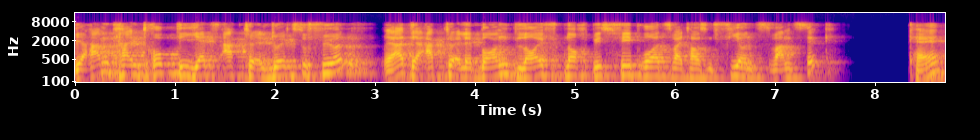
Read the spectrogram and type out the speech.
wir haben keinen Druck, die jetzt aktuell durchzuführen. Ja, der aktuelle Bond läuft noch bis Februar 2024. Okay.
